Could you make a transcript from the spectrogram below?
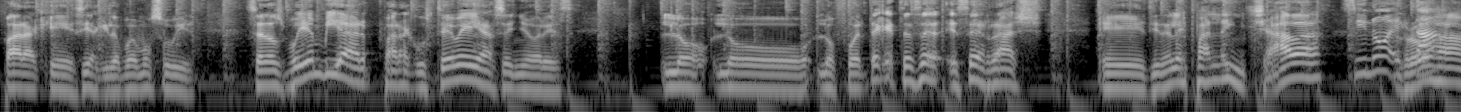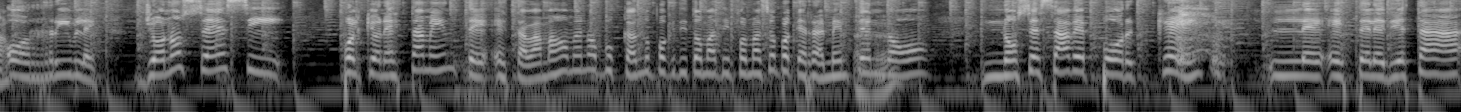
Para que, sí, aquí lo podemos subir. Se los voy a enviar para que usted vea, señores, lo, lo, lo fuerte que está ese, ese rash. Eh, tiene la espalda hinchada. Si no, está roja. horrible. Yo no sé si, porque honestamente estaba más o menos buscando un poquitito más de información porque realmente Ajá. no, no se sabe por qué le, este, le dio esta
